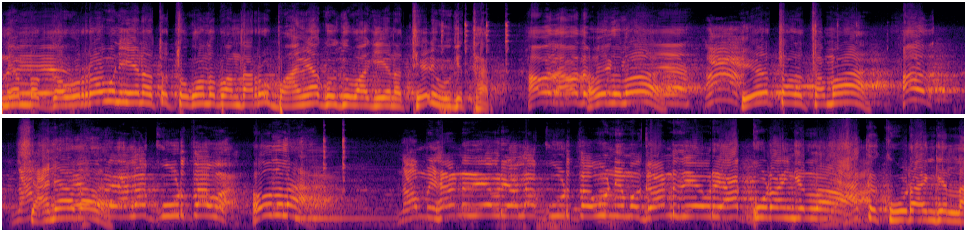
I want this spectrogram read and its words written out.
ನಿಮ್ಮ ಗೌರವನ ಏನತ್ತ ತಗೊಂಡು ಬಂದಾರು ಬಾವ್ಯಾಗ ಉಗಿವಾಗ ಏನಂತ ಹೇಳಿ ಉಗಿತಾರೆ. ಹೌದ್ ಹೌದ್. ಹೌದಲ್ಲ? ಹೇಳ್ತಾರ ತಮ್ಮ. ಶಾನ್ಯಾದ. ಹೌದಲ್ಲ? ನಮ್ಮ ಹೆಣ್ಣು ದೇವ್ರು ಗಂಡ ದೇವ್ರು ಯಾಕೆ ಕೂಡಂಗಿಲ್ಲ? ಯಾಕೆ ಕೂಡಂಗಿಲ್ಲ?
